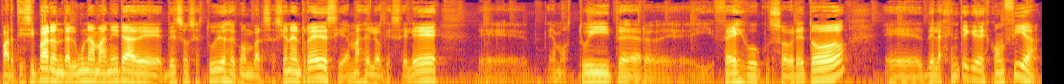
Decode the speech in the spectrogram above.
participaron de alguna manera de, esos estudios de conversación en redes y además de lo que se lee, eh, digamos, Twitter eh, y Facebook sobre todo, de la gente que desconfía.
